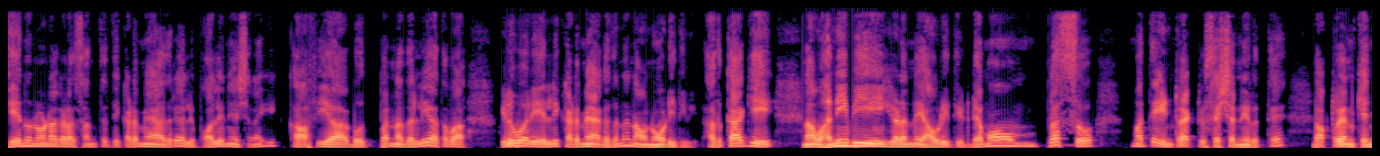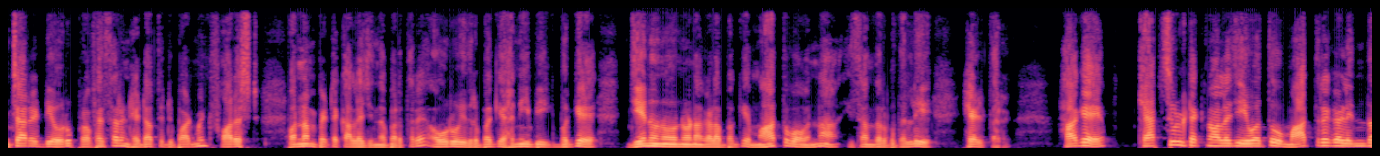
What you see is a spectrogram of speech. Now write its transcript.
ಜೇನುನೊಣಗಳ ಸಂತತಿ ಕಡಿಮೆ ಆದರೆ ಅಲ್ಲಿ ಪಾಲಿನೇಷನ್ ಆಗಿ ಕಾಫಿಯ ಉತ್ಪನ್ನದಲ್ಲಿ ಅಥವಾ ಇಳುವರಿಯಲ್ಲಿ ಕಡಿಮೆ ಆಗೋದನ್ನು ನಾವು ನೋಡಿದ್ದೀವಿ. ಅದಕ್ಕಾಗಿ ನಾವು ಹನಿ ಬೀಗಳನ್ನು ಯಾವ ರೀತಿ ಡೆಮೋ ಪ್ಲಸ್ ಮತ್ತು ಇಂಟ್ರಾಕ್ಟಿವ್ ಸೆಷನ್ ಇರುತ್ತೆ. ಡಾಕ್ಟರ್ ಎನ್ ಕೆಂಚಾರೆಡ್ಡಿ ಅವರು professor and head of the department forest Ponnampet ಕಾಲೇಜಿಂದ ಬರ್ತಾರೆ. ಅವರು ಇದ್ರ ಬಗ್ಗೆ, ಹನಿಬಿ ಬಗ್ಗೆ, ಜೇನು ನೊಣಗಳ ಬಗ್ಗೆ ಮಹತ್ವವನ್ನು ಈ ಸಂದರ್ಭದಲ್ಲಿ ಹೇಳ್ತಾರೆ. ಹಾಗೆ ಕ್ಯಾಪ್ಸ್ಯೂಲ್ ಟೆಕ್ನಾಲಜಿ ಇವತ್ತು ಮಾತ್ರೆಗಳಿಂದ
